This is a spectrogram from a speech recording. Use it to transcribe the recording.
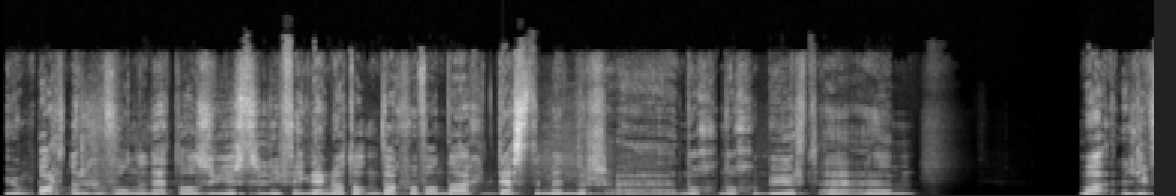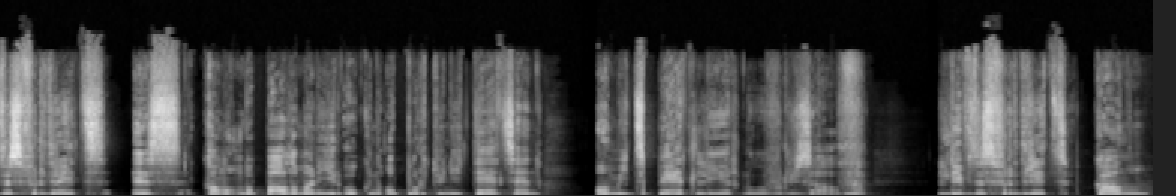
uw partner gevonden hebt als uw eerste lief. Ik denk dat dat een dag van vandaag des te minder eh, nog, nog gebeurt. Hè. Ehm, maar liefdesverdriet is, kan op een bepaalde manier ook een opportuniteit zijn om iets bij te leren over jezelf. Ja. Liefdesverdriet kan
